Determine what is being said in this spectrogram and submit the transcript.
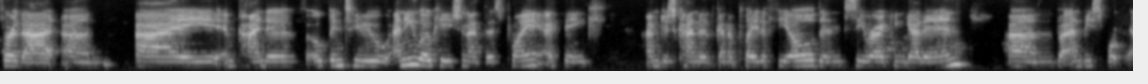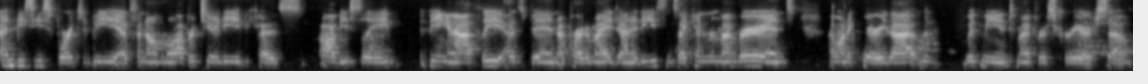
for that. Um, I am kind of open to any location at this point. I think I'm just kind of going to play the field and see where I can get in. Um, but NBC, Sport, NBC Sports would be a phenomenal opportunity because obviously being an athlete has been a part of my identity since I can remember, and I want to carry that with with me into my first career. So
